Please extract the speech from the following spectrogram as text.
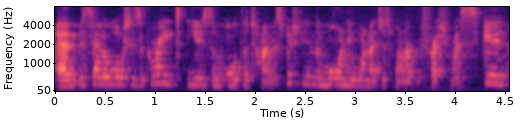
Um, micellar waters are great, use them all the time, especially in the morning when I just want to refresh my skin.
